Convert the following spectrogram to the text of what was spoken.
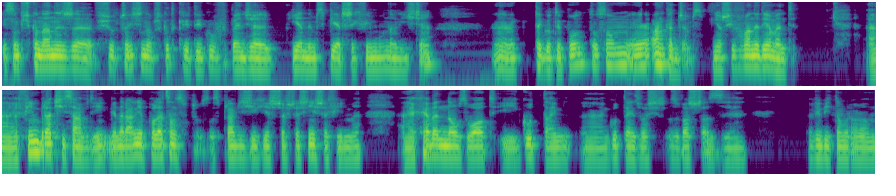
jestem przekonany, że wśród części na przykład krytyków będzie jednym z pierwszych filmów na liście. E, tego typu, to są e, Uncut Gems, nieoszlifowane diamenty. E, film braci Savdi, generalnie polecam sp sprawdzić ich jeszcze wcześniejsze filmy, Heaven Knows What i Good Time, Good Time zwłaszcza z wybitną rolą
